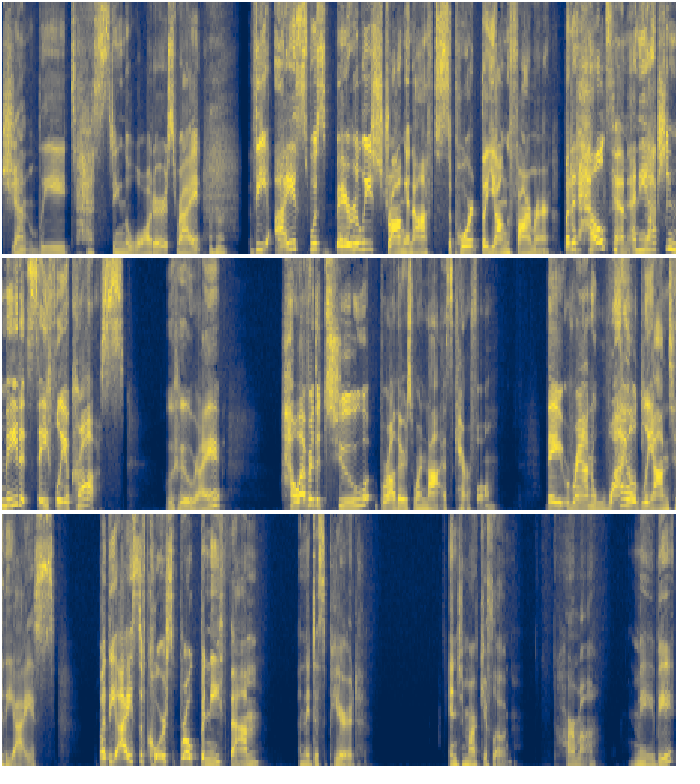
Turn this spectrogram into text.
gently testing the waters, right? Mhm. The ice was barely strong enough to support the young farmer, but it held him and he actually made it safely across. Woohoo, right? However, the two brothers were not as careful. They ran wildly onto the ice, but the ice, of course, broke beneath them and they disappeared into Markarfljót. Karma. Maybe.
